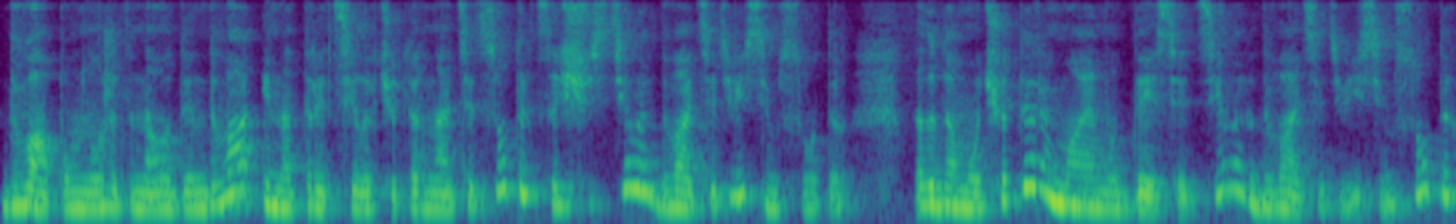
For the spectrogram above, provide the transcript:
2 помножити на 1, 2 і на 3,14 це 6,28. Та додамо 4, маємо 10,28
